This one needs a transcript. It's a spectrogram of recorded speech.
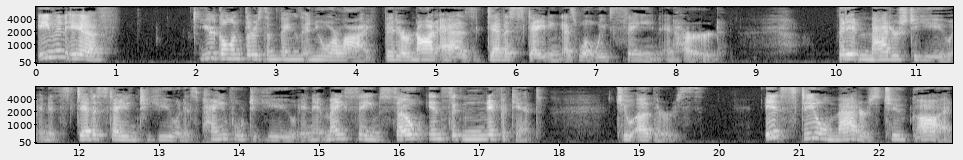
even if you're going through some things in your life that are not as devastating as what we've seen and heard. But it matters to you and it's devastating to you and it's painful to you and it may seem so insignificant to others. It still matters to God.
